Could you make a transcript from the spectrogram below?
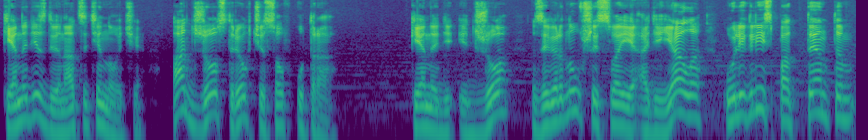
Кеннеди с 12 ночи, а Джо с 3 часов утра. Кеннеди и Джо, завернувшись в свои одеяла, улеглись под тентом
